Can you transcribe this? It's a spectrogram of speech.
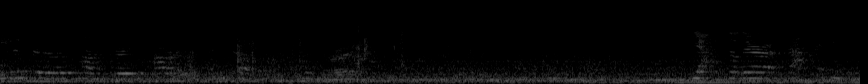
Even for those controversial topics. Yeah, so there are, that I think is.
